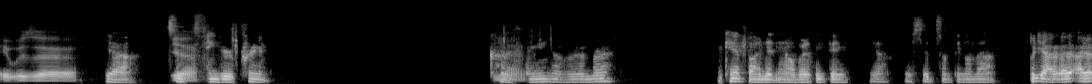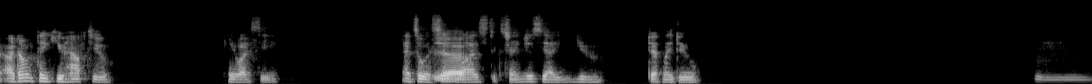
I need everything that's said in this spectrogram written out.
it was. Uh, Yeah, some Yeah. fingerprint kind Yeah. of thing. I remember. I can't find it now, but I think they, yeah, they said something on that. But yeah, I, I, don't think you have to KYC. And so with Yeah. centralized exchanges, yeah, you definitely do. mm,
